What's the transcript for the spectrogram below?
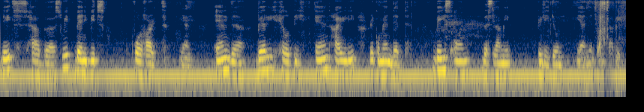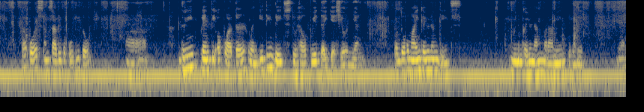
dates have uh, sweet benefits for heart. Yan. And uh, very healthy and highly recommended based on the Islamic religion. Yan, yan po ang sabi. Tapos, ang sabi pa po dito, uh, drink plenty of water when eating dates to help with digestion. Yan. Pag kumain kayo ng dates, uminom kayo ng maraming tubig. Yan.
